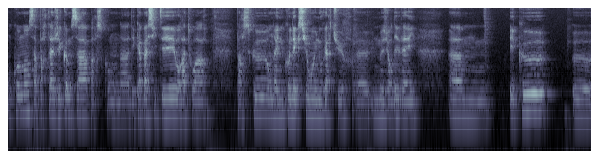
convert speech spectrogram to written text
on, commence à partager comme ça, parce qu'on a des capacités oratoires, parce qu'on a une connexion, une ouverture, une mesure d'éveil, et que euh,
